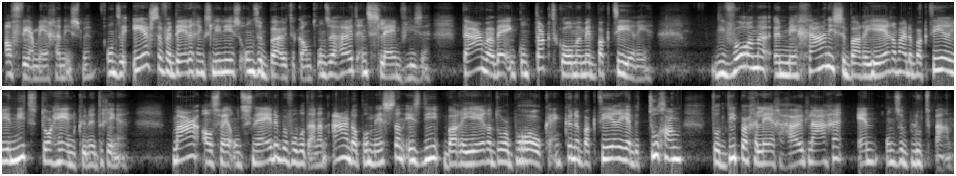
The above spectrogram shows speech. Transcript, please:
afweermechanismen. Onze eerste verdedigingslinie is onze buitenkant, onze huid- en slijmvliezen. Daar waar wij in contact komen met bacteriën. Die vormen een mechanische barrière waar de bacteriën niet doorheen kunnen dringen. Maar als wij ons snijden, bijvoorbeeld aan een aardappelmes, dan is die barrière doorbroken en kunnen bacteriën hebben toegang tot dieper gelegen huidlagen en onze bloedbaan.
